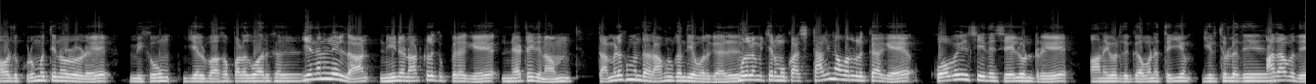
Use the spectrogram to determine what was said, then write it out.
அவரது குடும்பத்தினரோடு மிகவும் இயல்பாக பழகுவார்கள். இந்த நிலையில்தான் நீண்ட நாட்களுக்கு பிறகு நேற்றைய தினம் தமிழகம் வந்த ராகுல் காந்தி அவர்கள் முதலமைச்சர் மு ஸ்டாலின் அவர்களுக்காக கோவையில் செய்த செயல் ஒன்று அனைவரது கவனத்தையும் ஈர்த்துள்ளது. அதாவது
